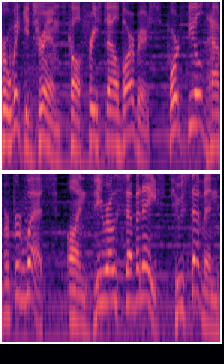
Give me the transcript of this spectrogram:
For wicked trims, call Freestyle Barbers, Portfield, Haverford West on 078 27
